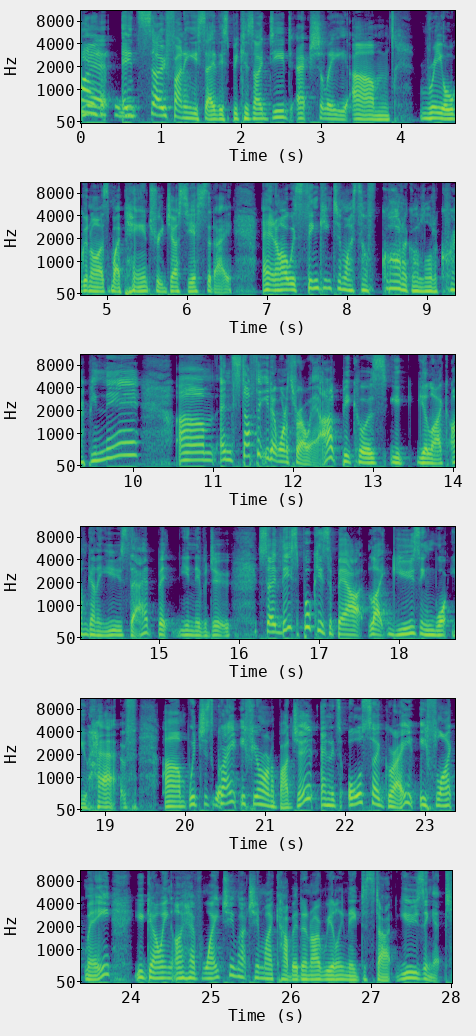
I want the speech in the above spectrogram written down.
Yeah, it's so funny you say this because I did actually um, reorganize my pantry just yesterday, and I was thinking to myself, God, I got a lot of crap in there, um, and stuff that you don't want to throw out because you, you're like, I'm going to use that, but you never do. So this book is about like using what you have, um, which is great if you're on a budget, and it's also great if, like me, you're going, I have way too much in my cupboard, and I really need to start using it.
